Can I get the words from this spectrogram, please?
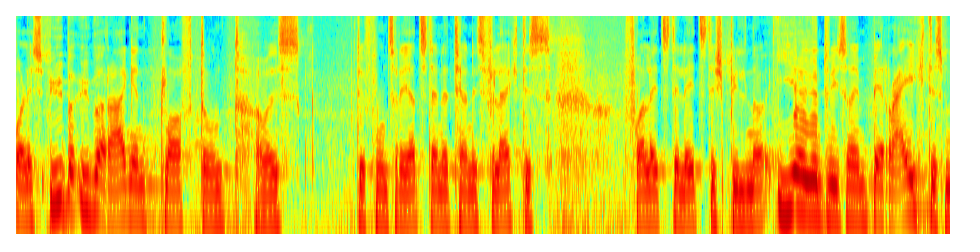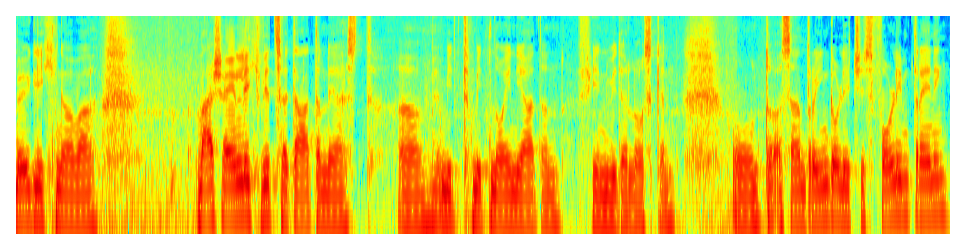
alles über, überragend läuft. Und, aber das dürfen unsere Ärzte nicht hören, ist vielleicht das vorletzte, letzte Spiel noch irgendwie so im Bereich des Möglichen, aber wahrscheinlich wird es halt auch dann erst äh, mit, mit neun Jahren dann für ihn wieder losgehen. Und äh, Sandro Ingolic ist voll im Training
